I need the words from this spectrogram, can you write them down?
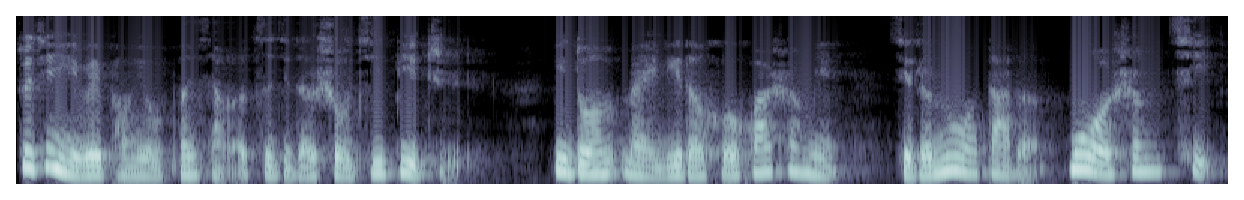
最近一位朋友分享了自己的手机壁纸，一朵美丽的荷花上面写着偌大的“莫生气”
